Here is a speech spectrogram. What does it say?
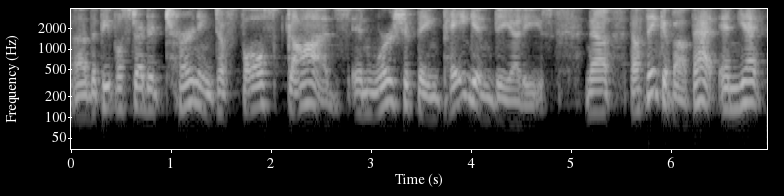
Uh, the people started turning to false gods and worshiping pagan deities. Now, now think about that. And yet,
